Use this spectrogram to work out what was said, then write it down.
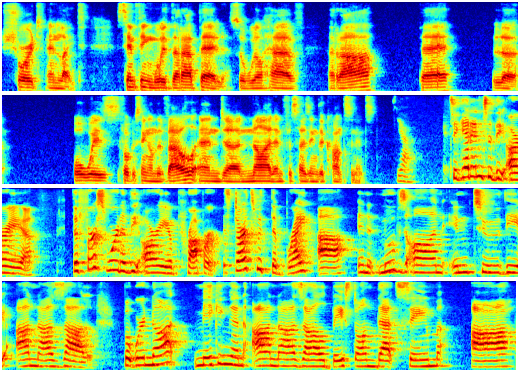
short and light. Same thing with rappel. So we'll have ra, pe, le. Always focusing on the vowel and uh, not emphasizing the consonants. Yeah. To get into the aria, the first word of the aria proper it starts with the bright a and it moves on into the anasal. But we're not making an a nasal based on that same ah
